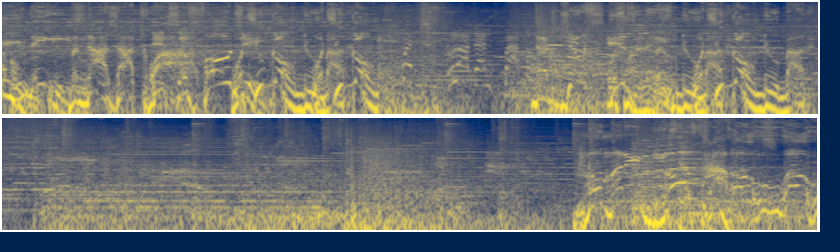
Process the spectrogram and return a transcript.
Double D. Menage a trois. It's a What you gon' do What you gon' do? Blood and battle. The juice is loose. What you gon' do about it? More money, more bravo. Whoa, whoa. Massacre, genocide.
